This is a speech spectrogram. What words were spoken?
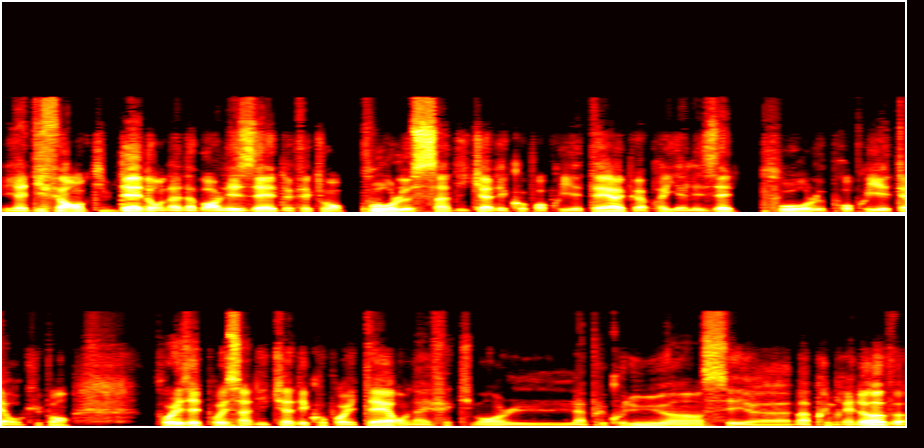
Il y a différents types d'aides. On a d'abord les aides effectivement pour le syndicat des copropriétaires et puis après il y a les aides pour le propriétaire occupant. Pour les aides pour les syndicats des copropriétaires, on a effectivement la plus connue, hein, c'est euh, ma prime rénov,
